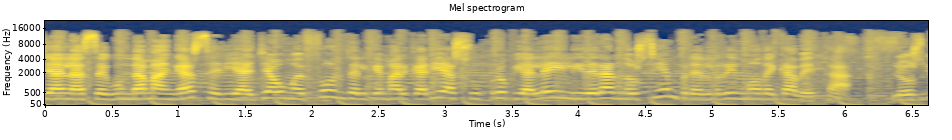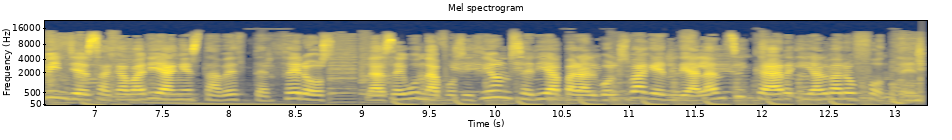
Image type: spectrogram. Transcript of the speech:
Ya en la segunda manga sería Jaume Font el que marcaría su propia ley liderando siempre el ritmo de cabeza. Los Vinges acabarían esta vez terceros. La segunda posición sería para el Volkswagen de Alan Sicar y Álvaro Fontes.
